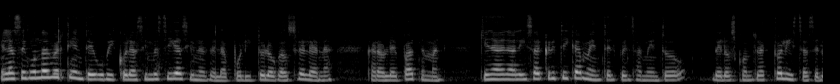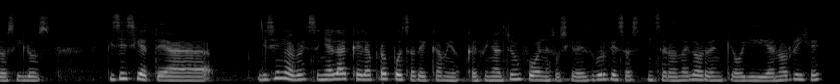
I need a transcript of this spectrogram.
En la segunda vertiente ubicó las investigaciones de la politóloga australiana Carole Patman, quien al analizar críticamente el pensamiento de los contractualistas de los siglos XVII a XIX señala que la propuesta de cambio que al final triunfó en las sociedades burguesas instaurando el orden que hoy día nos rige,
